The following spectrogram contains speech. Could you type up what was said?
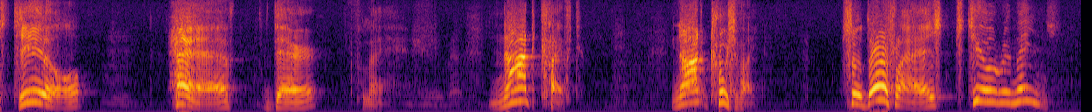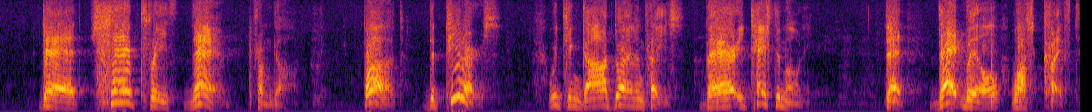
still have their flesh. Not cleft, not crucified. So their flesh still remains that separates them from God. But the pillars within God's dwelling place bear a testimony that that veil was cleft.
